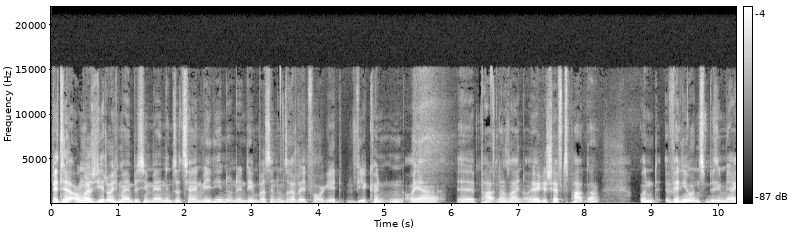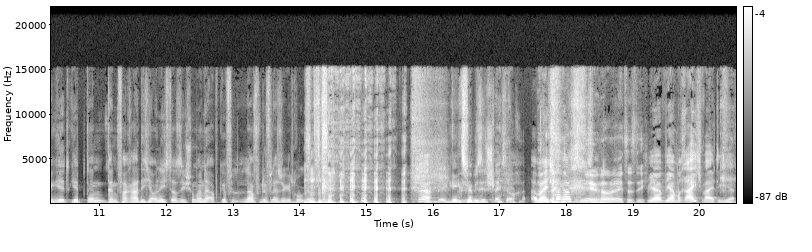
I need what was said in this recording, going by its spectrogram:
bitte engagiert euch mal ein bisschen mehr in den sozialen Medien und in dem, was in unserer Welt vorgeht. Wir könnten euer äh, Partner sein, euer Geschäftspartner. Und wenn ihr uns ein bisschen mehr Geld gibt, dann, dann verrate ich auch nicht, dass ich schon mal eine abgelaufene Flasche getrunken habe. Ja. da ging es mir ein bisschen schlecht auch. Aber ich verrate es Nee, nicht. verrätst es nicht. Wir, wir haben Reichweite hier.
